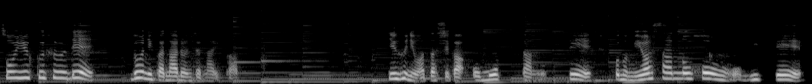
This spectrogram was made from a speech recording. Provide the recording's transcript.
そういう工夫でどうにかなるんじゃないかっていうふうに私が思ったので、この三輪さんの本を見て、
